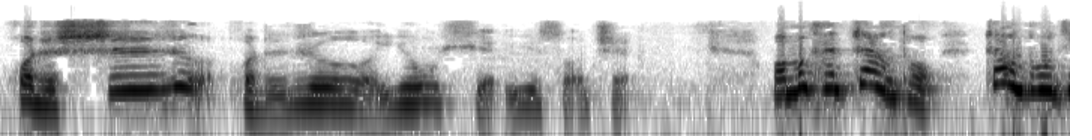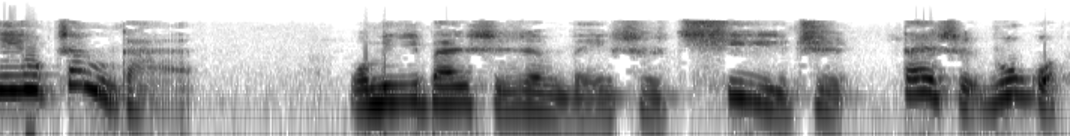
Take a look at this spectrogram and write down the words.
或者湿热或者热壅血瘀所致。我们看胀痛，胀痛皆有胀感。我们一般是认为是气滞，但是如果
